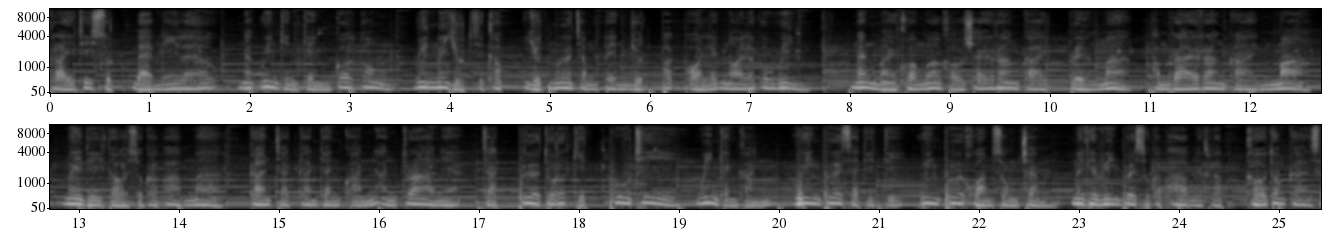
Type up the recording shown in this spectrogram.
ไกลที่สุดแบบนี้แล้ว นักวิ่งเก่งๆ ก็ต้องวิ่งไม่หยุดสิครับ หยุดเมื่อจำเป็นหยุดพักผ่อนเล็กน้อยแล้วก็วิ่ง นั่นหมายความว่าเขาใช้ร่างกายเปลืองมากทำร้ายร่างกายมาก ไม่ดีต่อสุขภาพมาก การจัดการแข่งขันอันตราเนี่ยจัดเพื่อธุรกิจ ผู้ที่วิ่งแข่งขัน วิ่งเพื่อสถิติ วิ่งเพื่อความทรงจำไม่ได้วิ่งเพื่อสุขภาพนะครับ เขาต้องการส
